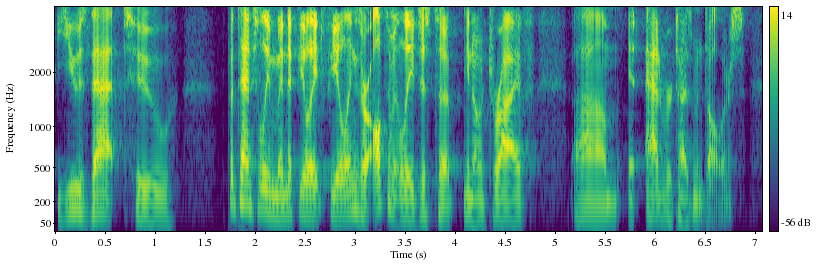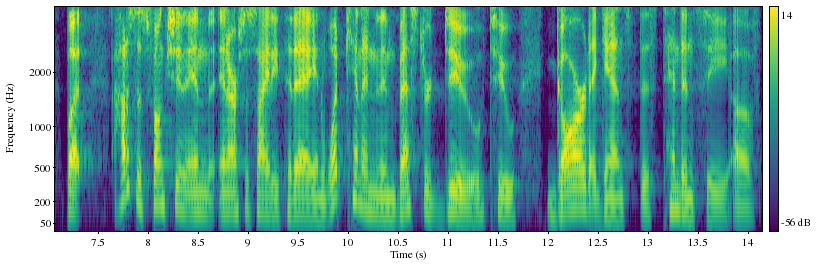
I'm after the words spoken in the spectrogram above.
use that to potentially manipulate feelings or ultimately just to, you know, drive um, advertisement dollars. But how does this function in in our society today, and what can an investor do to guard against this tendency of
